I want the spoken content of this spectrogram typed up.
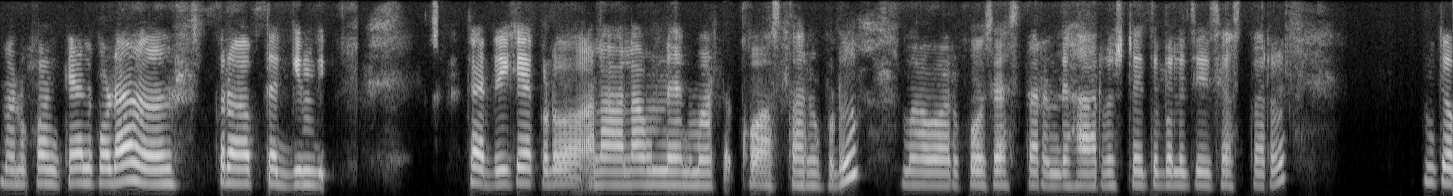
మన వంకాయలు కూడా క్రాప్ తగ్గింది. కర్రీకి ఎక్కడో అలా అలా ఉన్నాయన్నమాట. కోస్తారు ఇప్పుడు. మా వారు కోసేస్తారండి. హార్వెస్ట్ అయితే భలే చేసేస్తారు. ఇంకా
